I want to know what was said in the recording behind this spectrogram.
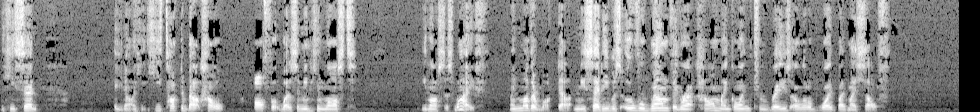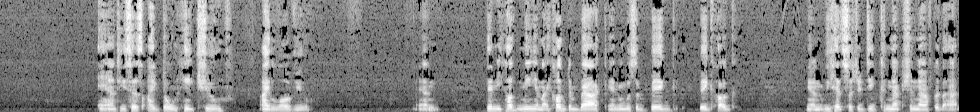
He said, you know, he, he talked about how awful it was. I mean, he lost, he lost his wife. My mother walked out and he said he was overwhelmed figuring out how am I going to raise a little boy by myself. And he says, I don't hate you. I love you. And then he hugged me and I hugged him back and it was a big, big hug. And we had such a deep connection after that.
